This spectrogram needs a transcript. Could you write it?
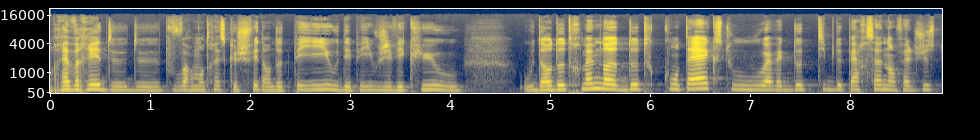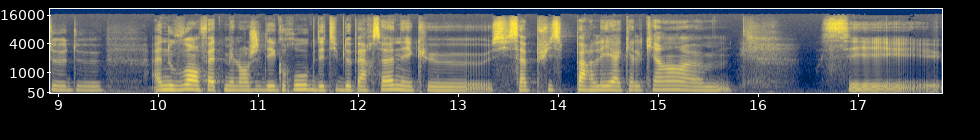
rêverais de, de pouvoir montrer ce que je fais dans d'autres pays ou des pays où j'ai vécu ou, ou dans d'autres, même dans d'autres contextes ou avec d'autres types de personnes, en fait, juste de, à nouveau en fait mélanger des groupes, des types de personnes et que si ça puisse parler à quelqu'un c'est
